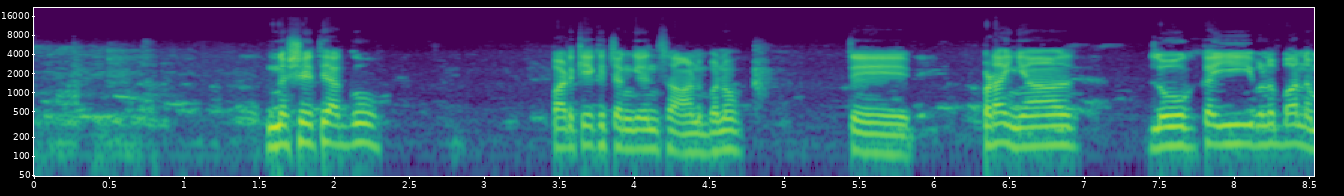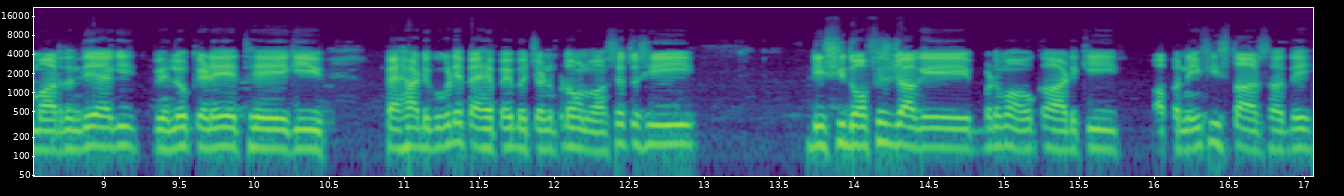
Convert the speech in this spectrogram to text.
ਸਮਝੋ ਨਸ਼ੇ ਤੇ ਆਗੋ ਪੜ੍ਹ ਕੇ ਇੱਕ ਚੰਗੇ ਇਨਸਾਨ ਬਣੋ ਤੇ ਪੜ੍ਹਾਈਆਂ ਲੋਕ ਕਈ ਮਤਲਬ ਬਹਾਨਾ ਮਾਰ ਦਿੰਦੇ ਆ ਕਿ ਵੇਖ ਲਓ ਕਿਹੜੇ ਇੱਥੇ ਕਿ ਪੈਸੇ ਸਾਡੇ ਕੋਲ ਕਿਹੜੇ ਪੈਸੇ ਪਏ ਬੱਚਿਆਂ ਨੂੰ ਪੜ੍ਹਾਉਣ ਵਾਸਤੇ ਤੁਸੀਂ ਡੀਸੀ ਦਾ ਆਫਿਸ ਜਾ ਕੇ ਬਣਵਾਓ ਕਾਰਡ ਕਿ ਆਪਾਂ ਨਹੀਂ ਫੀਸ ਤਾਰ ਸਕਦੇ।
